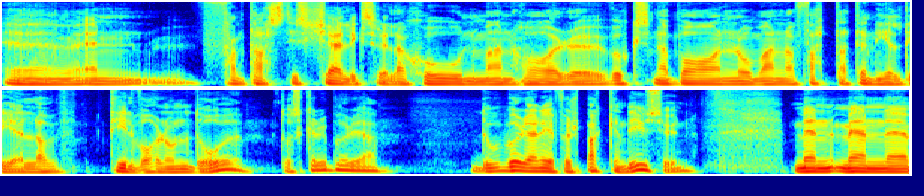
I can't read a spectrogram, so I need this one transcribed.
eh, en fantastisk kärleksrelation, man har eh, vuxna barn och man har fattat en hel del av tillvaron och då, då ska det börja, då börjar nedförsbacken, det är ju synd. Men, men eh,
